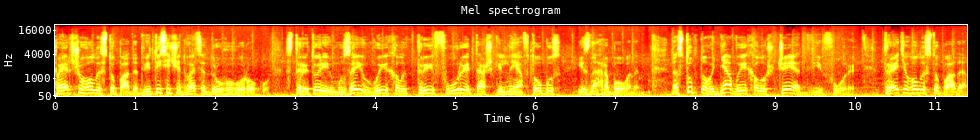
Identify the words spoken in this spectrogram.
1 листопада 2022 року, з території музею виїхали три фури та шкільний автобус із награбованим. Наступного дня виїхало ще дві фури. 3 листопада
